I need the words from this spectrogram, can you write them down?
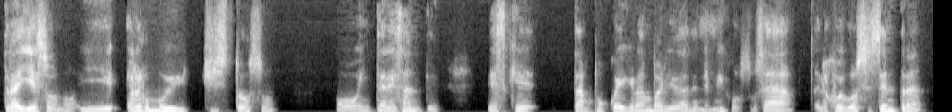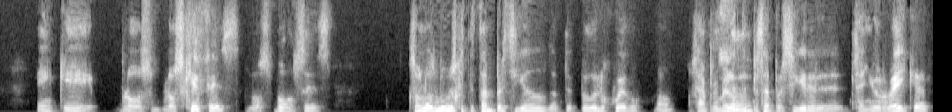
trae eso, ¿no? Y algo muy chistoso o interesante es que tampoco hay gran variedad de enemigos. O sea, el juego se centra en que los, los jefes, los bosses, son los mismos que te están persiguiendo durante todo el juego, ¿no? O sea, primero uh -huh. te empieza a perseguir el señor Baker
